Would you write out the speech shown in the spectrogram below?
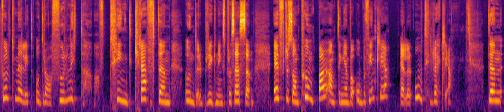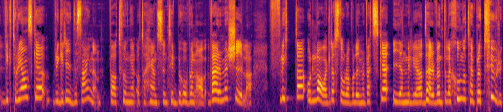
fullt möjligt att dra full nytta av tyngdkraften under bryggningsprocessen eftersom pumpar antingen var obefintliga eller otillräckliga. Den viktorianska bryggeridesignen var tvungen att ta hänsyn till behoven av värme, kyla, flytta och lagra stora volymer vätska i en miljö där ventilation och temperatur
